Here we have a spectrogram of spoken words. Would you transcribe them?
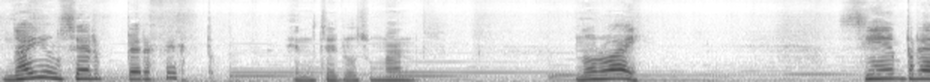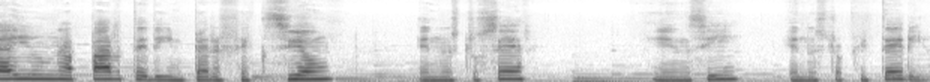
No hay un ser perfecto entre los humanos. No lo hay. Siempre hay una parte de imperfección en nuestro ser y en sí, en nuestro criterio.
